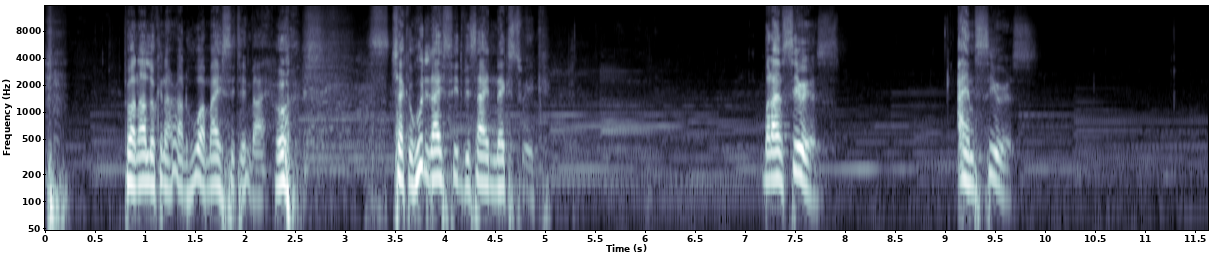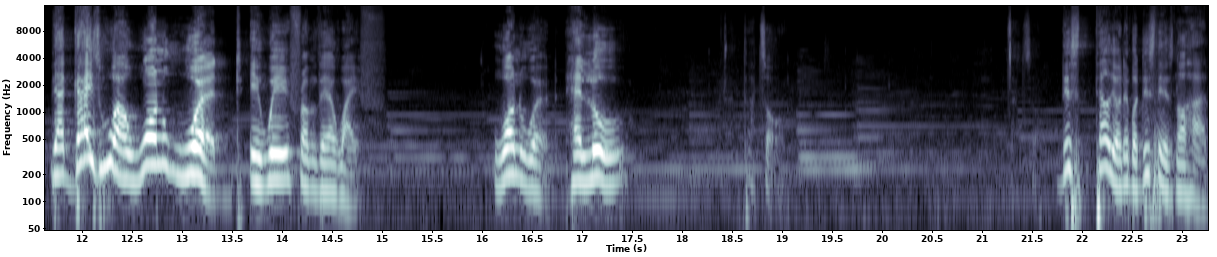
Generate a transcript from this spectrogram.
People are now looking around. Who am I sitting by? Check it. Who did I sit beside next week? But I'm serious. I am serious. There are guys who are one word away from their wife. One word. Hello. That's all. That's all. This tell your neighbor this thing is not hard.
